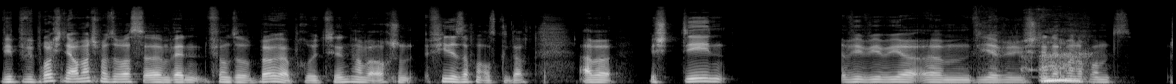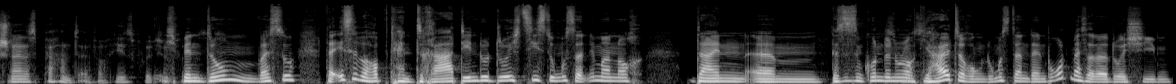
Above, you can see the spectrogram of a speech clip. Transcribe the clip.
Wir, wir bräuchten ja auch manchmal sowas, ähm, wenn für unsere Burgerbrötchen haben wir auch schon viele Sachen ausgedacht. Aber wir stehen, wir, wir, wir, ähm, wir, wir stehen da immer noch und schneiden das per Hand einfach. Jedes Brötchen. Ich bin dumm, weißt du? Da ist überhaupt kein Draht, den du durchziehst. Du musst dann immer noch dein, ähm, das ist im Grunde nur noch die Halterung. Du musst dann dein Brotmesser da durchschieben.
